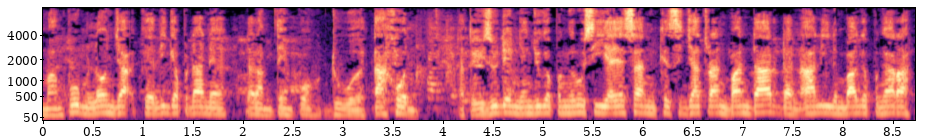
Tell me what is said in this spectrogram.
mampu melonjak ke Liga Perdana dalam tempoh dua tahun. Datuk Izzuddin yang juga pengerusi Yayasan Kesejahteraan Bandar dan ahli lembaga pengarah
